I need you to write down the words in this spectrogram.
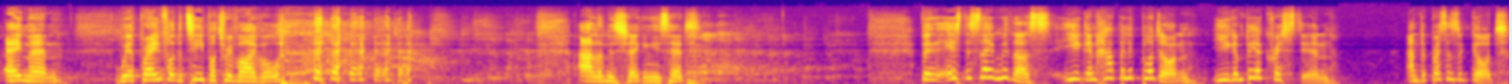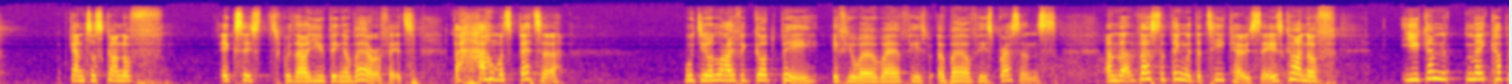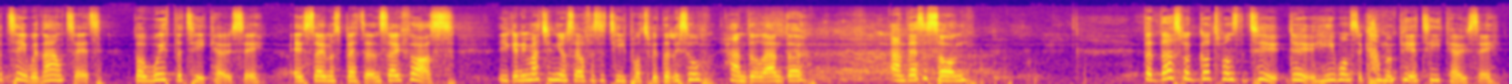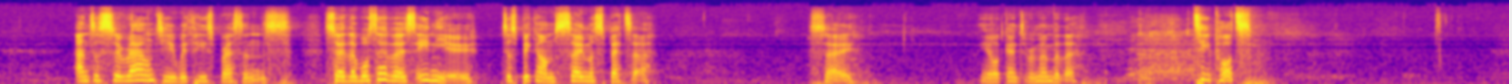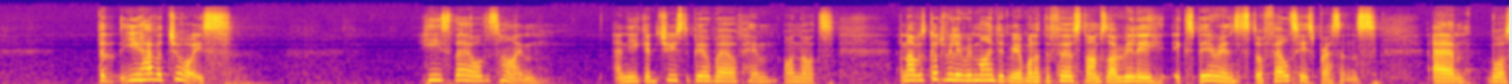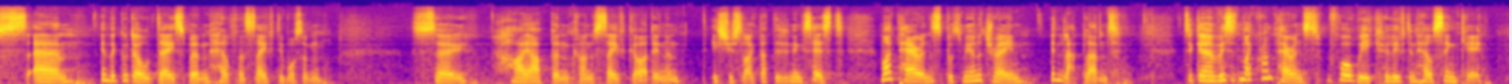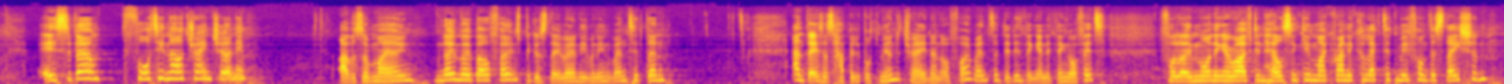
Amen. We're praying for the teapot revival. Alan is shaking his head. But it's the same with us. You can happily plod on, you can be a Christian, and the presence of God can just kind of exist without you being aware of it. But how much better would your life with God be if you were aware of His, aware of his presence? And that, that's the thing with the tea cozy. It's kind of, you can make a cup of tea without it, but with the tea cozy, yeah. it's so much better. And so for us, you can imagine yourself as a teapot with a little handle and, the, and there's a song. But that's what God wants to do. He wants to come and be a tea cozy and to surround you with his presence so that whatever is in you just becomes so much better. So, you're going to remember the teapot. But you have a choice. He's there all the time, and you can choose to be aware of Him or not. And I was God really reminded me of one of the first times I really experienced or felt His presence. Um, was um, in the good old days when health and safety wasn't so high up and kind of safeguarding and issues like that, didn't exist. My parents put me on a train in Lapland to go and visit my grandparents for a week who lived in Helsinki. It's about 14 hour train journey. I was on my own, no mobile phones because they weren't even invented then. And they just happily put me on the train and off I went. I didn't think anything of it. Following morning, arrived in Helsinki. My granny collected me from the station.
